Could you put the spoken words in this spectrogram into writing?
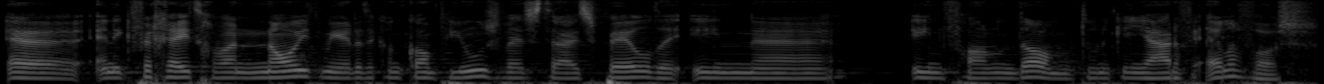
Eh, en ik vergeet gewoon nooit meer dat ik een kampioenswedstrijd speelde in, eh in Volendam toen ik een jaar of elf was.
